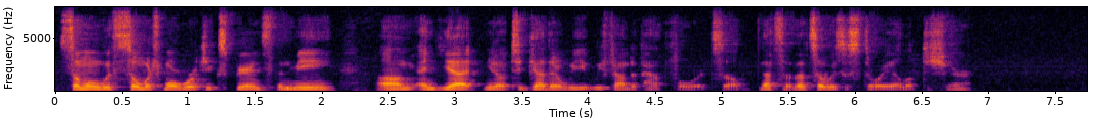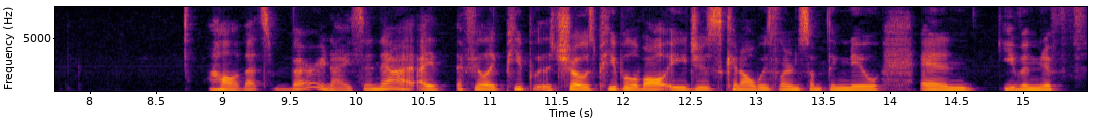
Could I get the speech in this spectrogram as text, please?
someone with so much more work experience than me? Um, and yet, you know, together we, we found a path forward. So that's, that's always a story I love to share. Oh, that's very nice. And that I, I feel like people it shows people of all ages can always learn something new. And even if,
